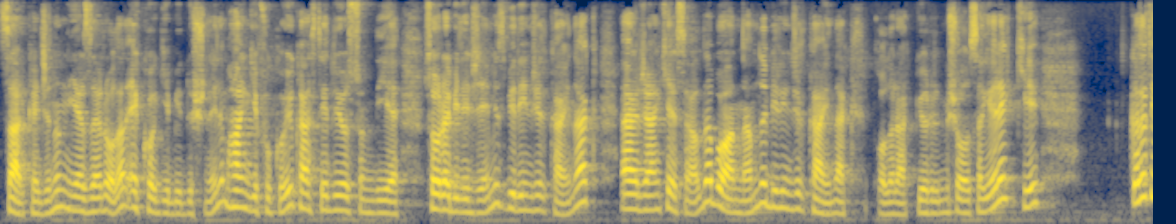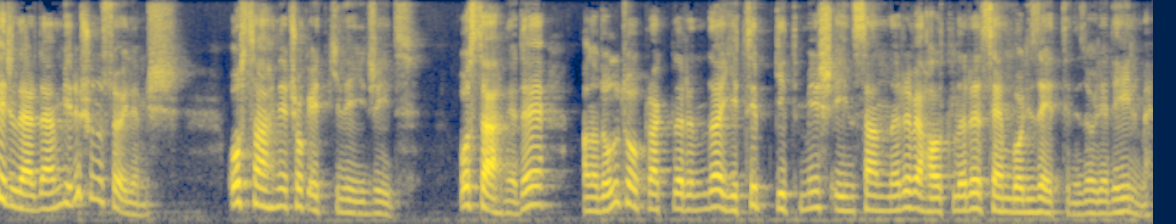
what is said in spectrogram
Sarkacı'nın yazarı olan Eko gibi düşünelim. Hangi Foucault'u kastediyorsun diye sorabileceğimiz birincil kaynak. Ercan Kesal da bu anlamda birincil kaynak olarak görülmüş olsa gerek ki gazetecilerden biri şunu söylemiş. O sahne çok etkileyiciydi. O sahnede Anadolu topraklarında yitip gitmiş insanları ve halkları sembolize ettiniz öyle değil mi?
